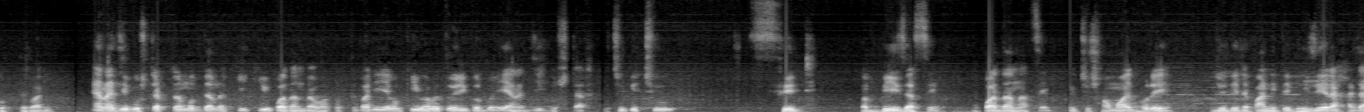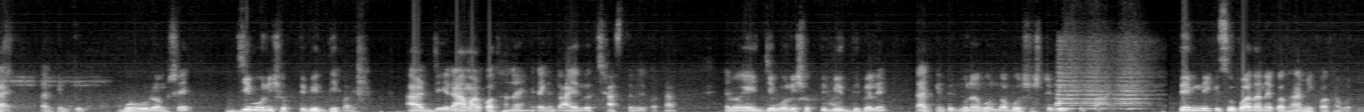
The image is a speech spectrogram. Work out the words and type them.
করতে পারি। এনার্জি বুস্টারটার মধ্যে আমরা কি কি উপাদান ব্যবহার করতে পারি এবং কীভাবে তৈরি করব এই এনার্জি বুস্টার কিছু কিছু সিড বা বীজ আছে, উপাদান আছে। কিছু সময় ধরে যদি এটা পানিতে ভিজিয়ে রাখা যায় তার কিন্তু বহুল অংশে জীবনী শক্তি বৃদ্ধি পায়। আর যে এটা আমার কথা নয়, এটা কিন্তু আয়ুর্বেদ শাস্ত্রের কথা। এবং এই জীবনী শক্তি বৃদ্ধি পেলে তার কিন্তু গুণাগুণ বা বৈশিষ্ট্য বৃদ্ধি পায়। তেমনি কিছু উপাদানের কথা আমি কথা বলি।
